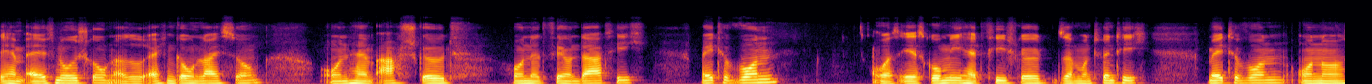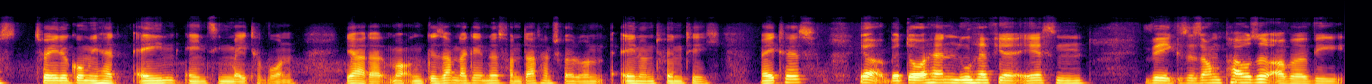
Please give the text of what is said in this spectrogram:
die haben 11-0 geschoten, also echt eine gute Leistung. Und haben 8 Schot 134 Meter gewonnen. Und das erste Gummi hat 4 Schot 27 Meter gewonnen. Und das zweite Gummi hat 1 einzigen Meter gewonnen. Ja, das macht ein Gesamtergebnis von 13 Schot und 21 Meters. Ja, bis dahin, nu have wir erst einen Weg Saisonpause, aber wir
